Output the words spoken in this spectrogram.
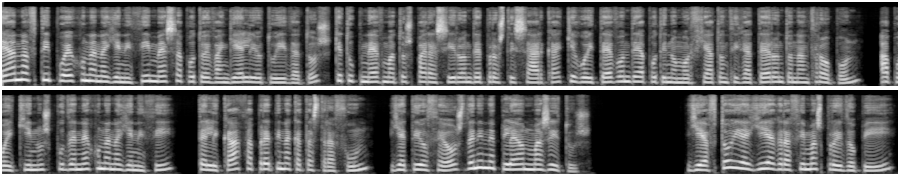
Εάν αυτοί που έχουν αναγεννηθεί μέσα από το Ευαγγέλιο του Ήδατος και του Πνεύματος παρασύρονται προς τη σάρκα και γοητεύονται από την ομορφιά των θυγατέρων των ανθρώπων, από εκείνους που δεν έχουν αναγεννηθεί, τελικά θα πρέπει να καταστραφούν, γιατί ο Θεός δεν είναι πλέον μαζί τους. Γι' αυτό η Αγία Γραφή μας προειδοποιεί,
